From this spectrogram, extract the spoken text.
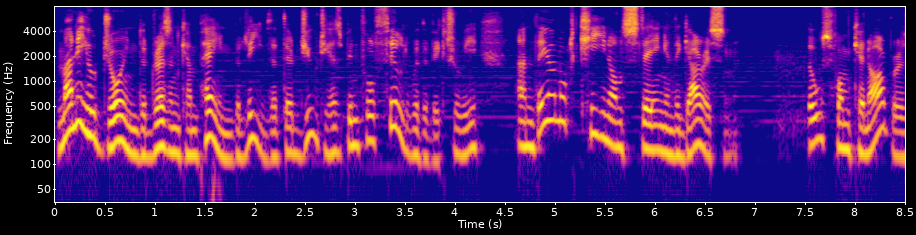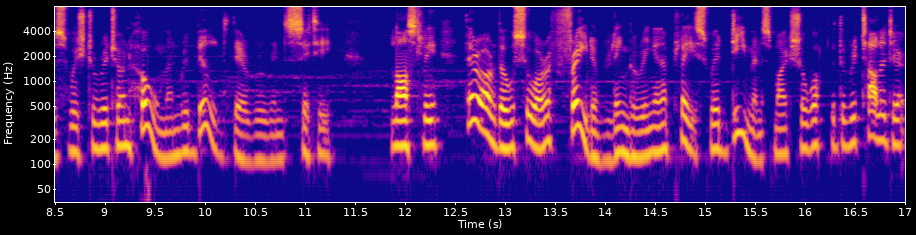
Many who joined the Drezen campaign believe that their duty has been fulfilled with the victory, and they are not keen on staying in the garrison. Those from Kenabres wish to return home and rebuild their ruined city. Lastly, there are those who are afraid of lingering in a place where demons might show up with a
